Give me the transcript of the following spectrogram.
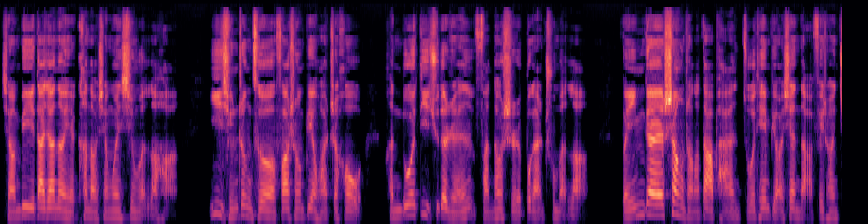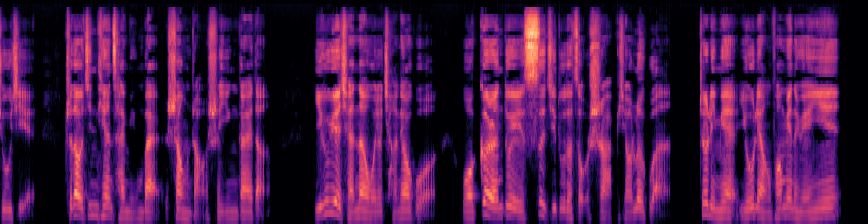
想必大家呢也看到相关新闻了哈。疫情政策发生变化之后，很多地区的人反倒是不敢出门了。本应该上涨的大盘，昨天表现的非常纠结，直到今天才明白上涨是应该的。一个月前呢，我就强调过，我个人对四季度的走势啊比较乐观。这里面有两方面的原因：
